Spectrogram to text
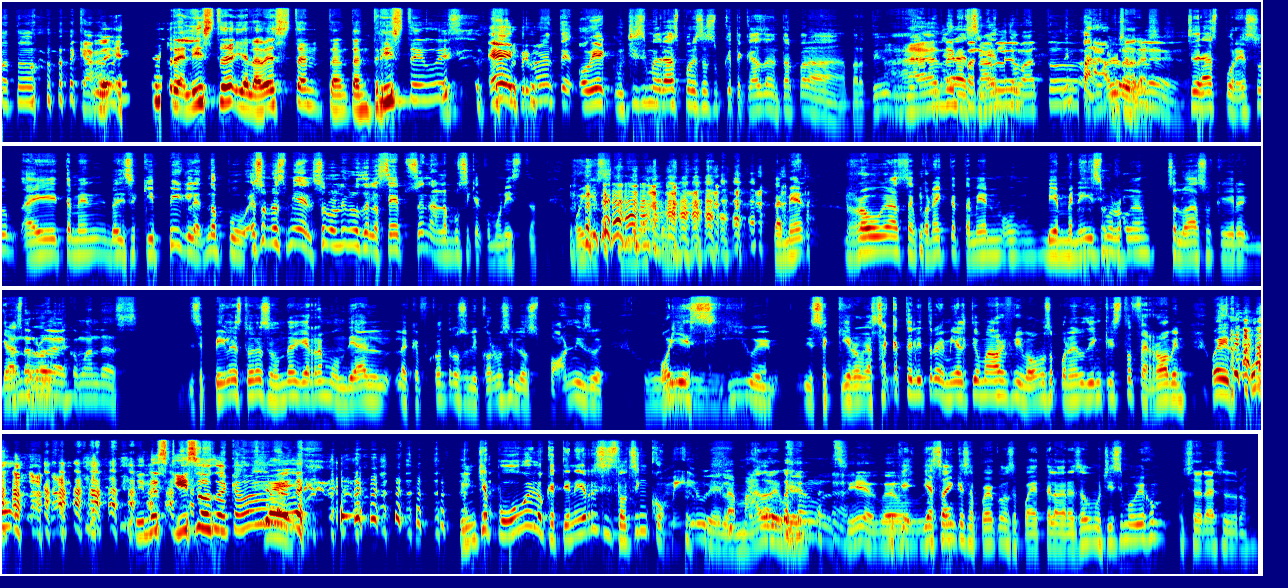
tan realista y a la vez tan, tan, tan triste, güey. Eh, primeramente, oye, muchísimas gracias por ese sub que te acabas de aventar para, para ti. Ah, anda imparable el vato. Imparable, muchas imparable. Muchas gracias por eso. Ahí también me dice aquí Piglet, no Pooh. Eso no es miel, son los libros de la SEP, suena la música comunista. Oye, también, también Roga se conecta también. Un bienvenidísimo, Roga. Un saludazo. Que, gra- ¿Qué gracias por Ruga? ¿Cómo andas? Dice Piglet, esto era la Segunda Guerra Mundial, la que fue contra los unicornios y los ponis, güey. Oye, sí, güey. Dice Quiroga, sácate el litro de miel, tío Murphy, y vamos a ponernos bien Christopher Robin. Güey, Bien esquizos acá, güey. Pinche Pooh, güey, lo que tiene es Resistol 5000, güey, la madre, güey. Sí, güey. ya saben que se apoya cuando se puede. Te lo agradecemos muchísimo, viejo. Muchas gracias, bro.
